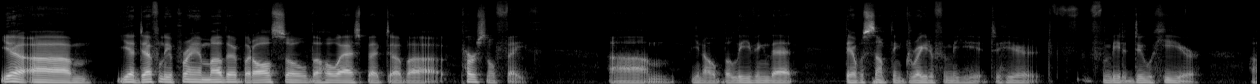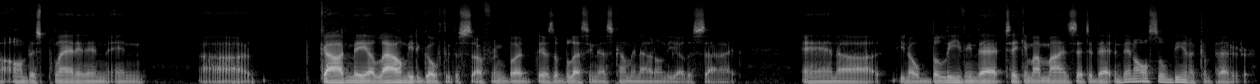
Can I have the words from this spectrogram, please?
Yeah. yeah, um, yeah, definitely a praying mother, but also the whole aspect of uh, personal faith. Um, you know, believing that there was something greater for me to hear, for me to do here uh, on this planet, and and uh, God may allow me to go through the suffering, but there's a blessing that's coming out on the other side. And uh, you know, believing that, taking my mindset to that, and then also being a competitor.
